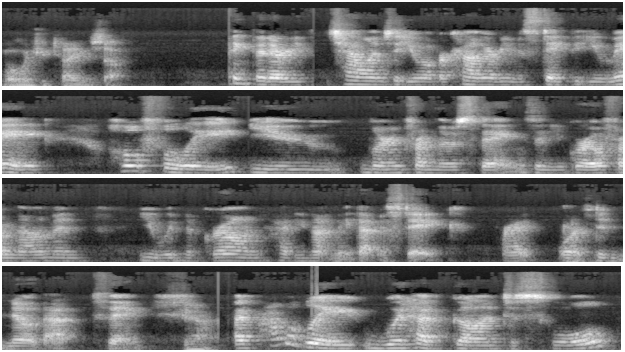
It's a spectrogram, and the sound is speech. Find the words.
what would you tell yourself? I think that every challenge that you overcome, every mistake that you make, hopefully you learn from those things and you grow from them and you wouldn't have grown had you not made that mistake, right? Or didn't know that thing. Yeah. I probably would have gone to school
